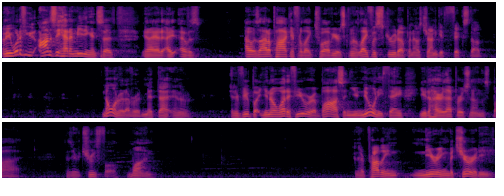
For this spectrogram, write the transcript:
I mean, what if you honestly had a meeting and said, you know, I, had, I, I was, I was out of pocket for like 12 years because my life was screwed up and I was trying to get fixed up. No one would ever admit that in an interview. But you know what? If you were a boss and you knew anything, you'd hire that person on the spot because they were truthful, one. And they're probably nearing maturity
